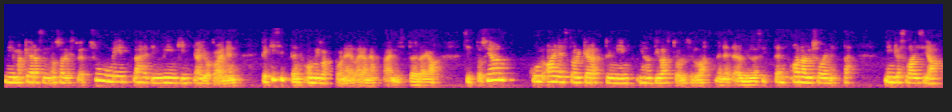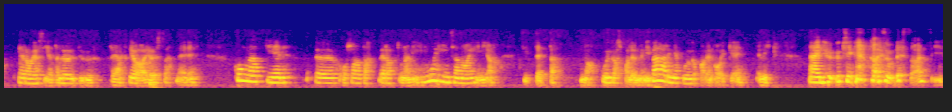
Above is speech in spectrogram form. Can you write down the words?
niin mä keräsin osallistujat Zoomiin, lähetin linkin ja jokainen teki sitten omilla koneilla ja näppäimistöillä. Ja sitten tosiaan kun aineisto oli kerätty, niin ihan tilastollisilla menetelmillä sitten analysoin, että minkälaisia eroja sieltä löytyy reaktioajoissa näiden kognaattien osalta verrattuna niihin muihin sanoihin ja sitten, että no, kuinka paljon meni väärin ja kuinka paljon oikein. Eli näin yksinkertaisuudessaan siis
